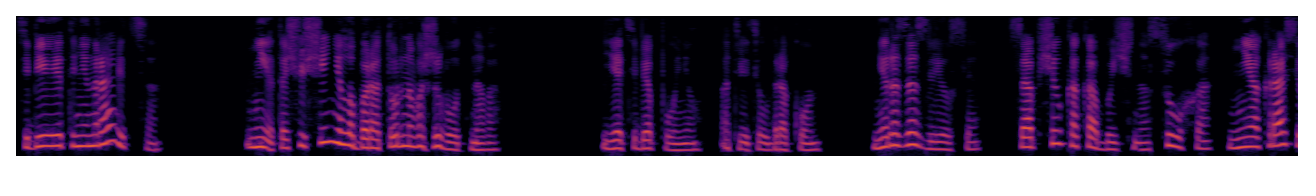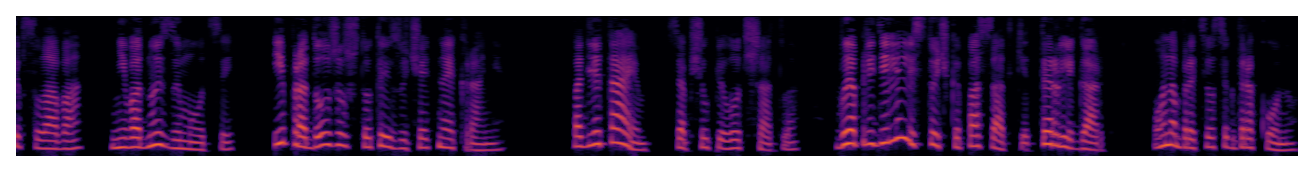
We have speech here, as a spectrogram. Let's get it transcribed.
Тебе это не нравится? Нет, ощущение лабораторного животного. Я тебя понял, ответил дракон. Не разозлился. Сообщил, как обычно, сухо, не окрасив слова ни в одной из эмоций, и продолжил что-то изучать на экране. «Подлетаем», — сообщил пилот шаттла. «Вы определились с точкой посадки, Терлигард?» Он обратился к дракону.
